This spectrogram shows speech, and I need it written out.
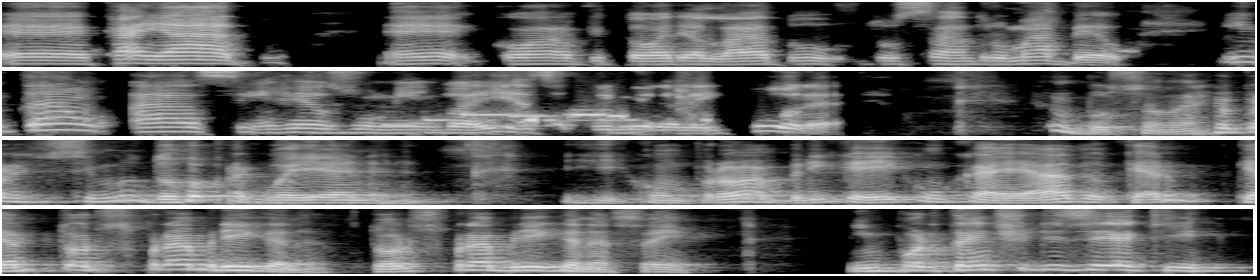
é, Caiado, né, com a vitória lá do, do Sandro Mabel. Então, assim, resumindo aí essa primeira leitura, o Bolsonaro se mudou para Goiânia né? e comprou uma briga aí com o Caiado. Eu quero, quero torço para a briga, né? Torço para a briga nessa aí. Importante dizer aqui:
